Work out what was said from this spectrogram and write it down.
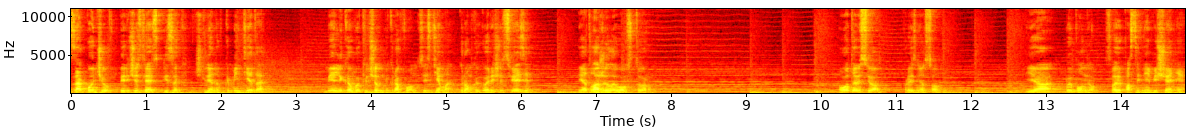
Закончив перечислять список членов комитета, Мельников выключил микрофон системы громкоговорящей связи и отложил его в сторону. «Вот и все», – произнес он. «Я выполнил свое последнее обещание,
